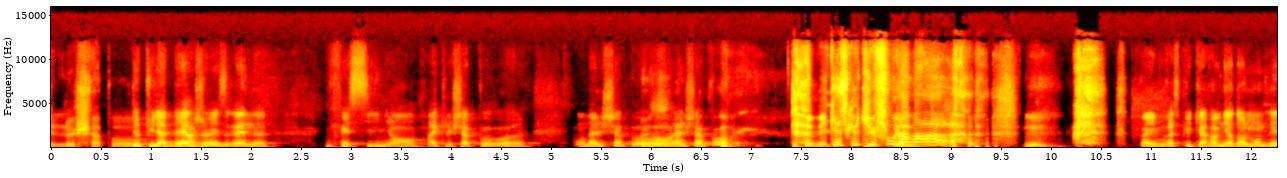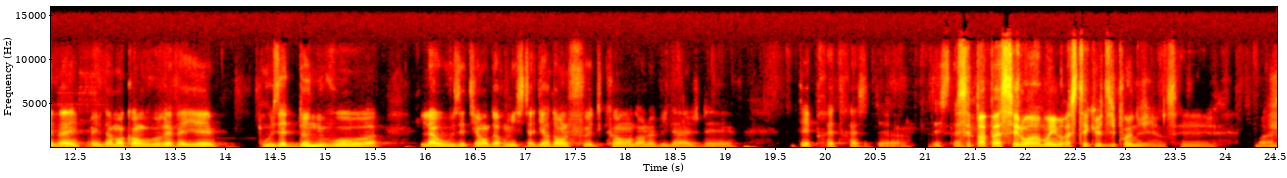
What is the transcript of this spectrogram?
le chapeau. Depuis la berge, Ezren vous fait signe en- avec le chapeau. euh, on a le chapeau, on a le chapeau. Mais qu'est-ce que tu fous là-bas? Bah, il ne vous reste plus qu'à revenir dans le monde de l'éveil. Évidemment, quand vous vous réveillez, vous êtes de nouveau euh, là où vous étiez endormi, c'est-à-dire dans le feu de camp, dans le village des, des prêtresses de- d'Esther. C'est pas passé loin. Moi, il me restait que 10 points de vie. hein. C'est- Bah, le,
